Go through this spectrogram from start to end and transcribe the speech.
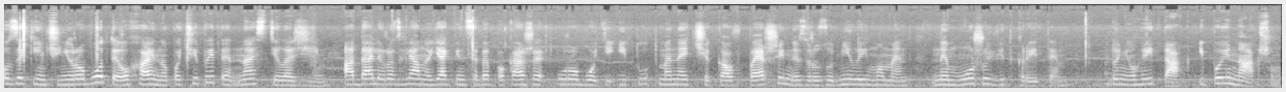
По закінченню роботи охайно почепити на стілажі. А далі розгляну, як він себе покаже у роботі. І тут мене чекав перший незрозумілий момент. Не можу відкрити. До нього і так, і по-інакшому.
